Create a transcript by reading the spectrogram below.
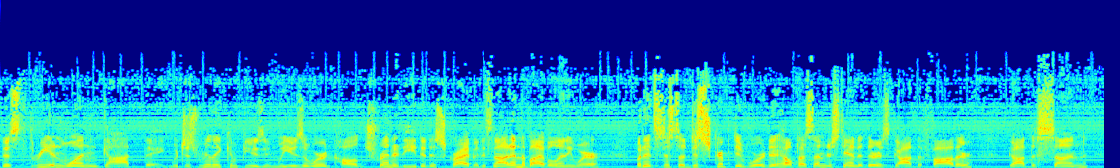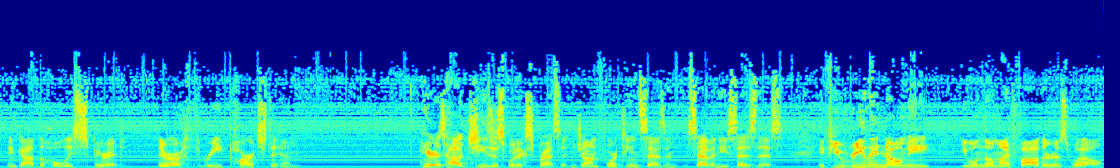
this three in one God thing, which is really confusing. We use a word called Trinity to describe it. It's not in the Bible anywhere, but it's just a descriptive word to help us understand that there is God the Father, God the Son, and God the Holy Spirit. There are three parts to Him. Here's how Jesus would express it. In John 14, 7, he says this If you really know me, you will know my Father as well.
